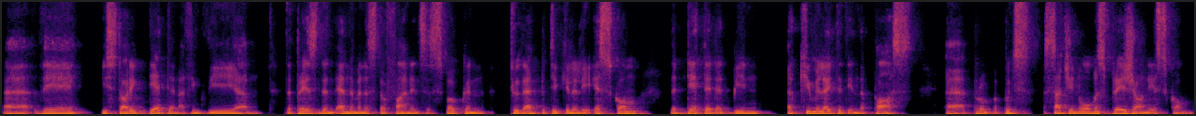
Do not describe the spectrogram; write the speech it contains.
their historic debt. And I think the, um, the president and the minister of finance has spoken to that, particularly ESCOM, the debt that had been accumulated in the past. Uh, puts such enormous pressure on ESCOM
